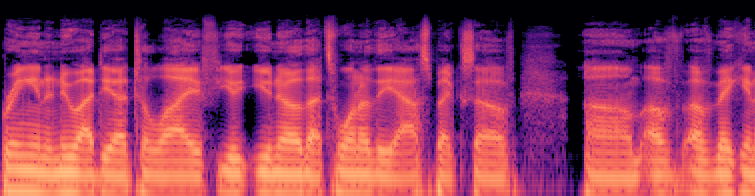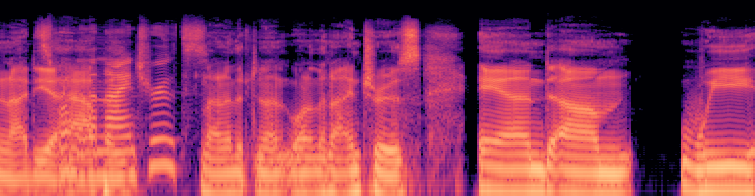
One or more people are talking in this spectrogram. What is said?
bringing a new idea to life, you you know that's one of the aspects of um, of of making an idea It's one happen. of the nine truths. None of the one of the nine truths, and um, we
